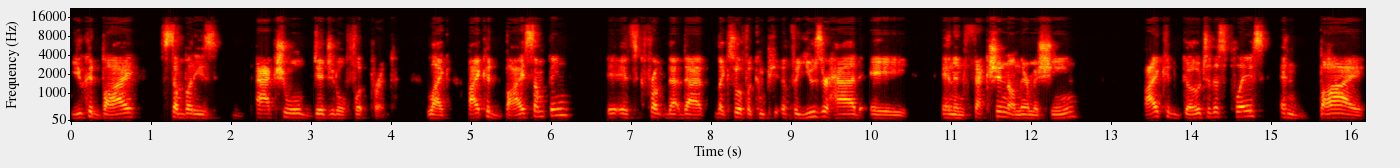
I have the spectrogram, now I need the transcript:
You could buy somebody's actual digital footprint. Like I could buy something it's from that that like so if a if a user had a an infection on their machine, I could go to this place and buy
